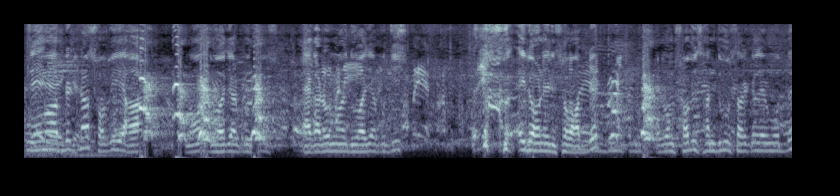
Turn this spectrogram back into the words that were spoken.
পুরোনো আপডেট না, সবই আট, নয় দু হাজার পঁচিশ, এগারো, নয় দু হাজার পঁচিশ, এই ধরনের সব আপডেট এবং সবই শান্তিপুর সার্কেলের মধ্যে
